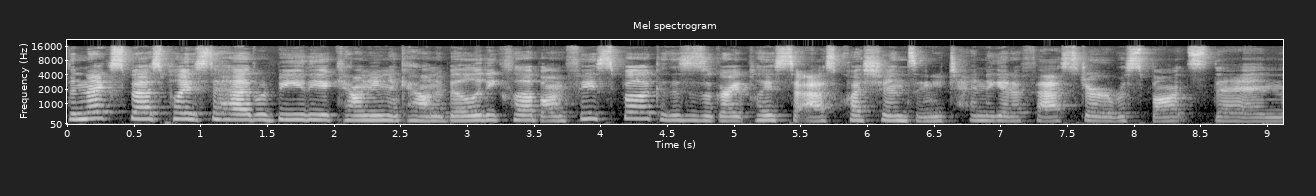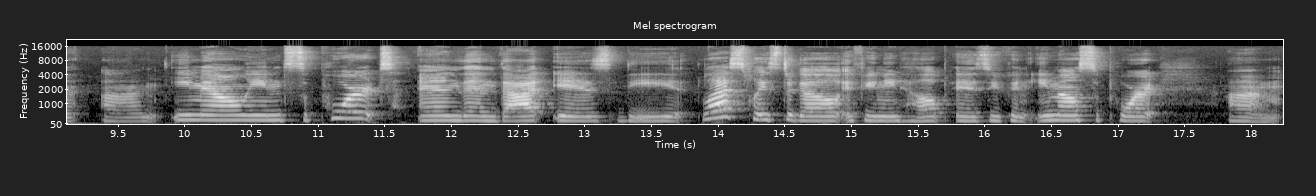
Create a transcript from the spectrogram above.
The next best place to head would be the Accounting Accountability Club on Facebook. This is a great place to ask questions, and you tend to get a faster response than um, emailing support. And then that is the last place to go if you need help. Is you can email support. Um,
